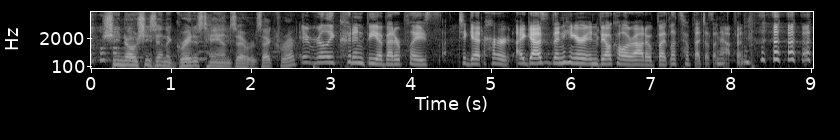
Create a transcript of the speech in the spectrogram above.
she knows she's in the greatest hands ever. Is that correct? It really couldn't be a better place to get hurt, I guess, than here in Vail, Colorado, but let's hope that doesn't happen.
